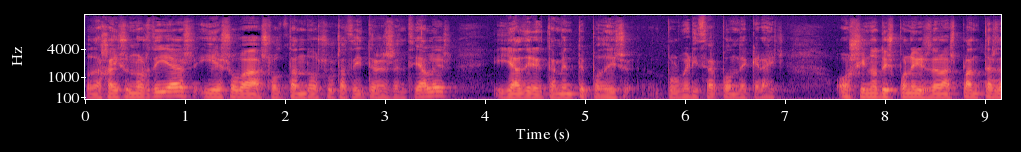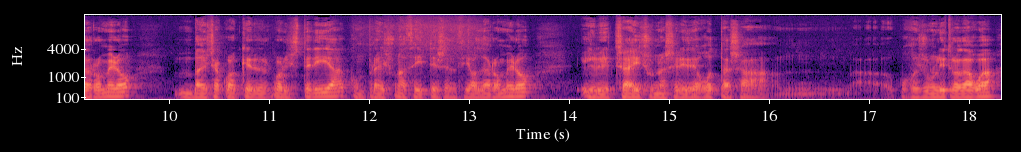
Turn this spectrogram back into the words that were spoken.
lo dejáis unos días y eso va soltando sus aceites esenciales y ya directamente podéis pulverizar por donde queráis. O si no disponéis de las plantas de romero, vais a cualquier herboristería, compráis un aceite esencial de romero y le echáis una serie de gotas a, cogéis un litro de agua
